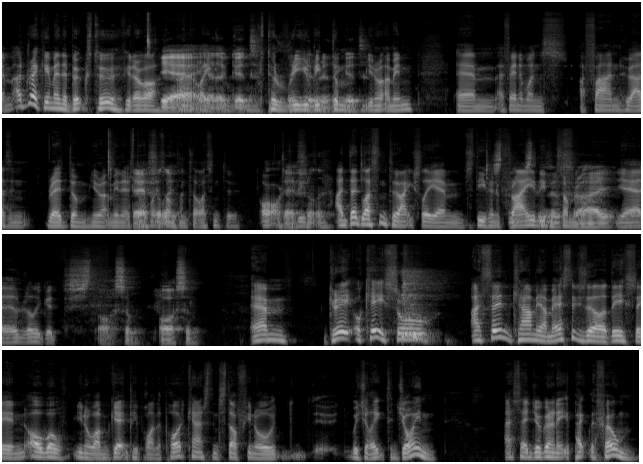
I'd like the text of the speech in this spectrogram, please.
Um, I'd recommend the books too if you're ever Yeah, uh, yeah, like they're good. to reread really them. good. You know what I mean? Um, if anyone's a fan who hasn't read them, you know what I mean. It's definitely, Definitely. something to listen to or, or to read. I did listen to actually um, Stephen Ste- Fry Stephen reading some of them. Yeah, they're really good. Just awesome, awesome. Um, great. Okay, so I sent Cammy a message the other day saying, "Oh well, you know, I'm getting people on the podcast and stuff. You know, would you like to join?" I said, "You're going to need to pick the film,"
